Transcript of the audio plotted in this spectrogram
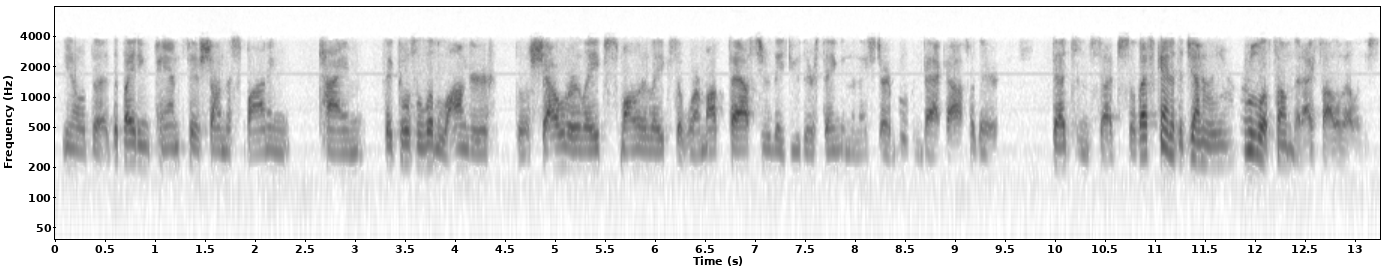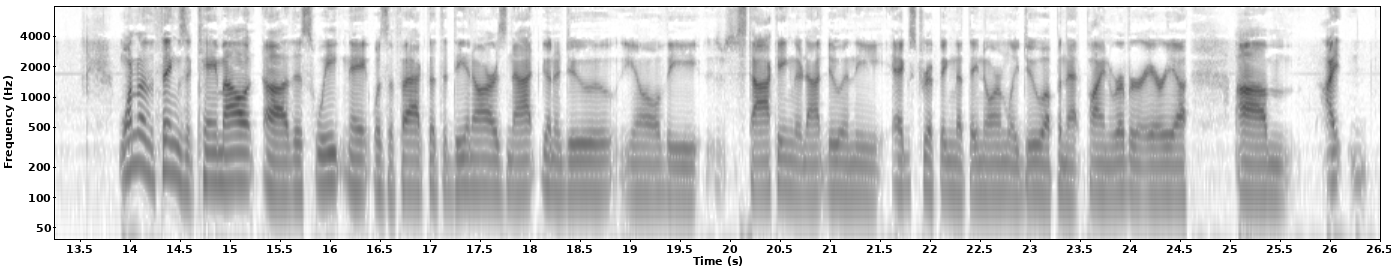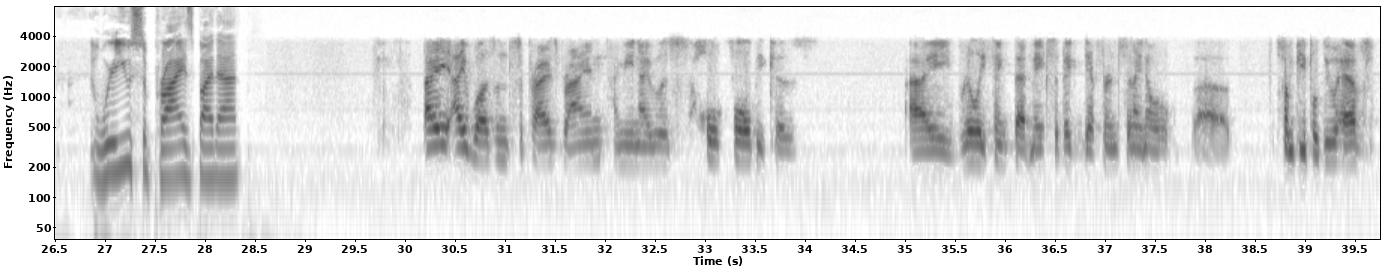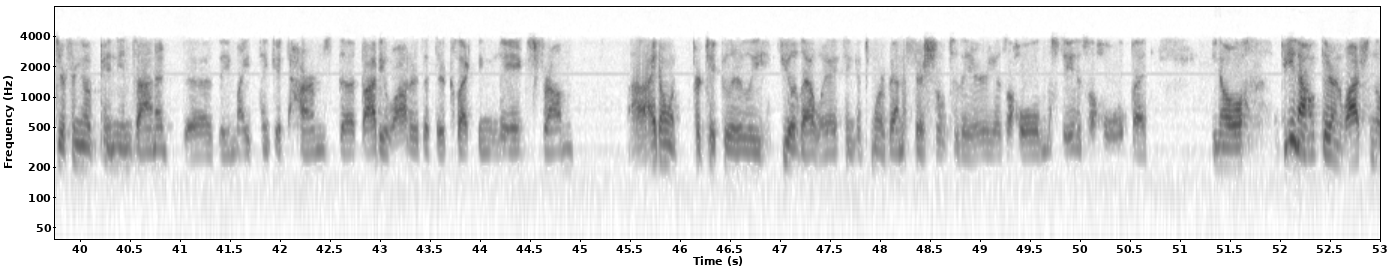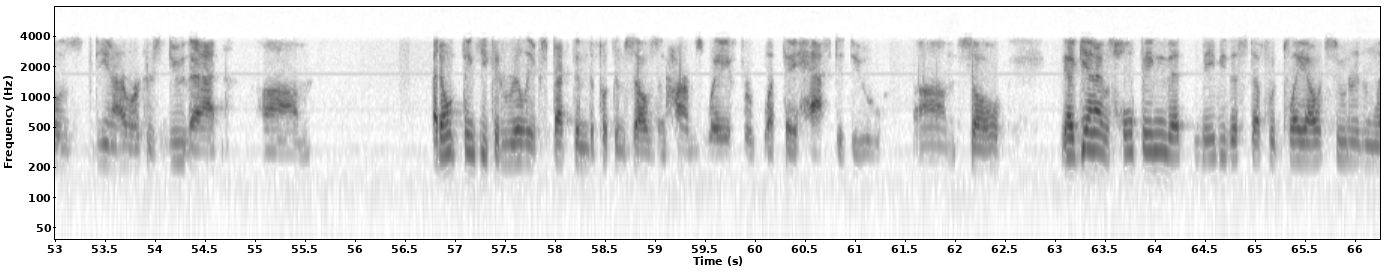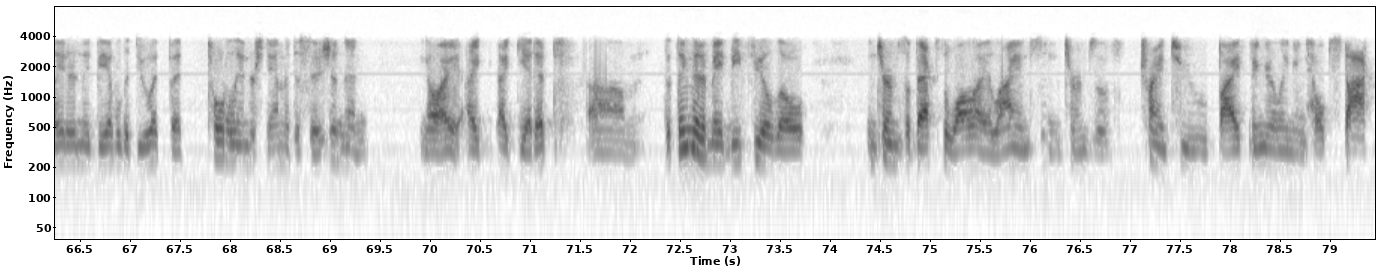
you know, the the biting panfish on the spawning time that goes a little longer. Those shallower lakes, smaller lakes that warm up faster, they do their thing, and then they start moving back off of their beds and such. So that's kind of the general rule of thumb that I follow, at least. One of the things that came out uh, this week, Nate, was the fact that the DNR is not going to do, you know, the stocking. They're not doing the egg stripping that they normally do up in that Pine River area. Um, I were you surprised by that? I, I wasn't surprised, Brian. I mean, I was hopeful because I really think that makes a big difference, and I know uh, some people do have differing opinions on it. Uh, they might think it harms the body water that they're collecting the eggs from. Uh, I don't particularly feel that way. I think it's more beneficial to the area as a whole and the state as a whole. But you know, being out there and watching those DNR workers do that, um, I don't think you could really expect them to put themselves in harm's way for what they have to do. Um, so again, I was hoping that maybe this stuff would play out sooner than later and they'd be able to do it, but totally understand the decision and you know I I, I get it. Um, the thing that it made me feel though, in terms of back to the Walleye Alliance, in terms of trying to buy fingerling and help stock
